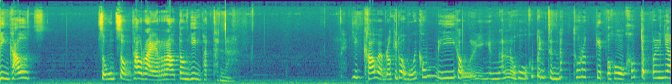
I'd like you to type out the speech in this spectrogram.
ยิ่งเขาสูงส่งเท่าไหร่เราต้องยิ่งพัฒนา ยิ่งเขาแบบเราคิดว่าโอ้โหเขาดีเขาอย่างนั้นโอ้โหเขาเป็นถึงนักธุรกิจโอ้โหเขาจบปริญญา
